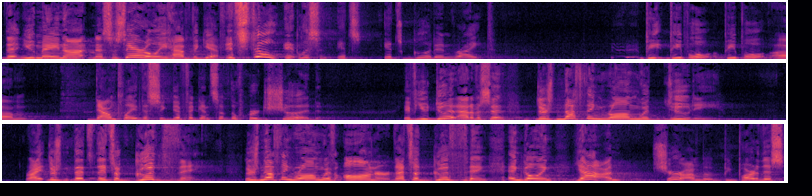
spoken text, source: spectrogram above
that you may not necessarily have the gift. It's still, it, listen, it's, it's good and right. people people um, downplay the significance of the word should If you do it out of a sense, there's nothing wrong with duty, right? There's, that's, it's a good thing. There's nothing wrong with honor. That's a good thing. And going, yeah, I'm sure, I'm going to be part of this.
